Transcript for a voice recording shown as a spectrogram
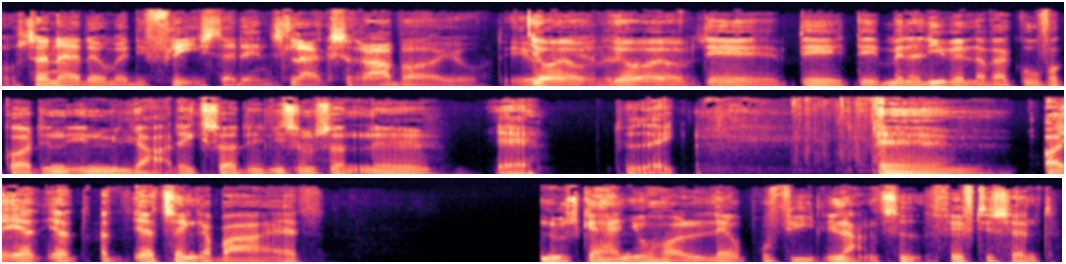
Jo, sådan er det jo med de fleste af den slags rapper jo. Det er jo, jo, andet. jo, jo, det, det, det, men alligevel at være god for godt en, en milliard, ikke, så er det ligesom sådan, øh, ja, det ved jeg ikke. Øh, og jeg, jeg, jeg tænker bare, at nu skal han jo holde lav profil i lang tid, 50 Cent.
